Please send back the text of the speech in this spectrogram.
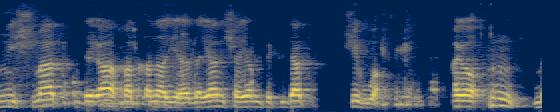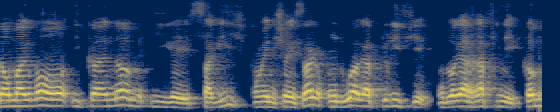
Nishmat, Bella Batrana, Dayan, Shayam, Pekudat, chez vous. Alors, normalement, quand un homme il est sali, quand une est sale, on doit la purifier, on doit la raffiner. Comme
